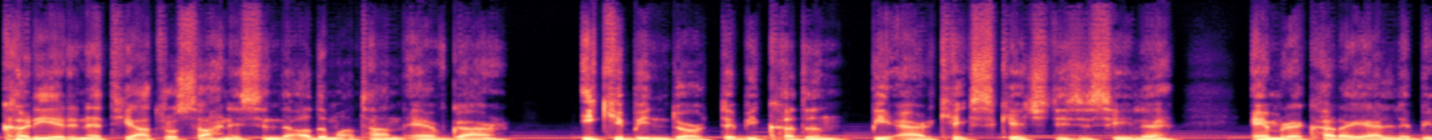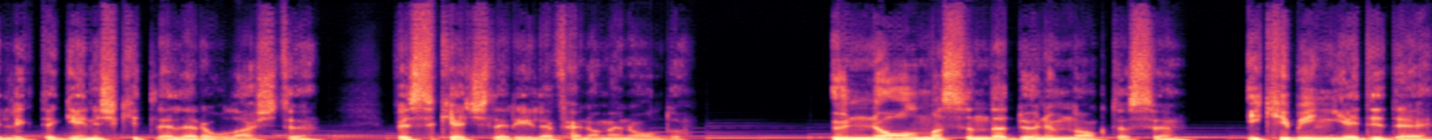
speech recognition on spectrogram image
Kariyerine tiyatro sahnesinde adım atan Evgar, 2004'te bir kadın, bir erkek skeç dizisiyle Emre Karayel'le birlikte geniş kitlelere ulaştı ve skeçleriyle fenomen oldu. Ünlü olmasında dönüm noktası 2007'de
